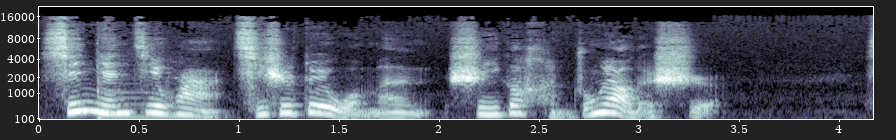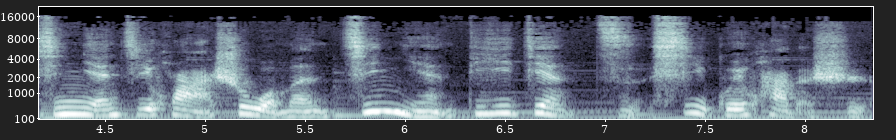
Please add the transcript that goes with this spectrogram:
新年计划其实对我们是一个很重要的事，新年计划是我们今年第一件仔细规划的事，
